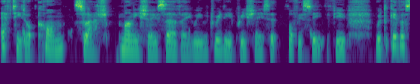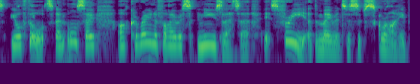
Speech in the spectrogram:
ft.com slash money show survey. We would really appreciate it obviously if you would give us your thoughts. And also our coronavirus newsletter. It's free at the moment to subscribe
